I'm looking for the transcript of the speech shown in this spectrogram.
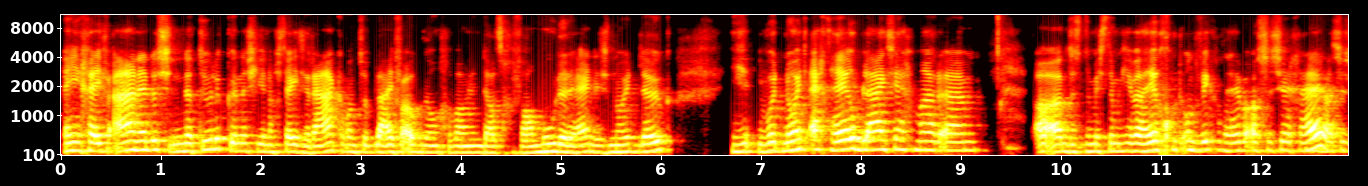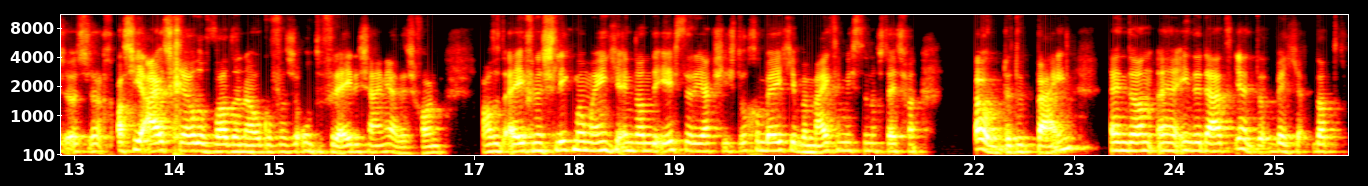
en je geeft aan, hè, dus natuurlijk kunnen ze je nog steeds raken, want we blijven ook dan gewoon in dat geval moeder. Hè, dat is nooit leuk. Je, wordt nooit echt heel blij, zeg maar. Um, uh, dus tenminste, moet je wel heel goed ontwikkeld hebben als ze zeggen, hè, als, ze, als, als ze je uitschelden of wat dan ook, of als ze ontevreden zijn. Ja, dat is gewoon altijd even een slikmomentje. En dan de eerste reactie is toch een beetje, bij mij tenminste, nog steeds van, oh, dat doet pijn. En dan uh, inderdaad, ja, dat beetje dat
